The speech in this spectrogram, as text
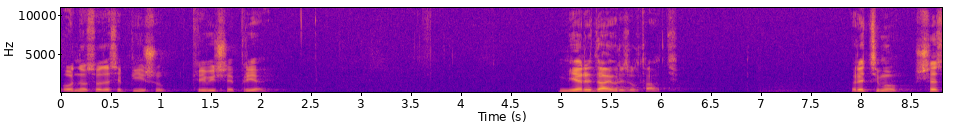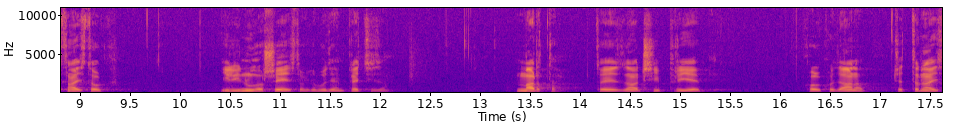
odnosno da se pišu krivične prijave. Mjere daju rezultati. Recimo 16. ili 06. da budem precizan, marta, to je znači prije koliko dana, 14,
